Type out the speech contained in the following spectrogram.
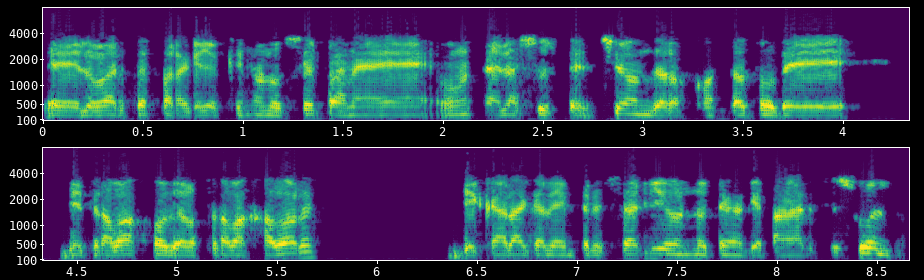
Eh, los ERTES, para aquellos que no lo sepan, es, la suspensión de los contratos de, trabajo de los trabajadores de cara a que el empresario no tenga que pagar ese sueldo.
